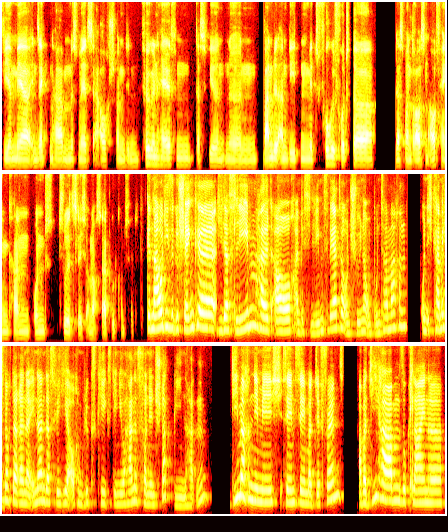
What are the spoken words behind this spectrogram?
wir mehr Insekten haben, müssen wir jetzt ja auch schon den Vögeln helfen, dass wir einen Bundle anbieten mit Vogelfutter, das man draußen aufhängen kann und zusätzlich auch noch Saatgutkonfetti. Genau diese Geschenke, die das Leben halt auch ein bisschen lebenswerter und schöner und bunter machen. Und ich kann mich noch daran erinnern, dass wir hier auch im Glückskeks den Johannes von den Stadtbienen hatten. Die machen nämlich Same, Same, but Different. Aber die haben so kleine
